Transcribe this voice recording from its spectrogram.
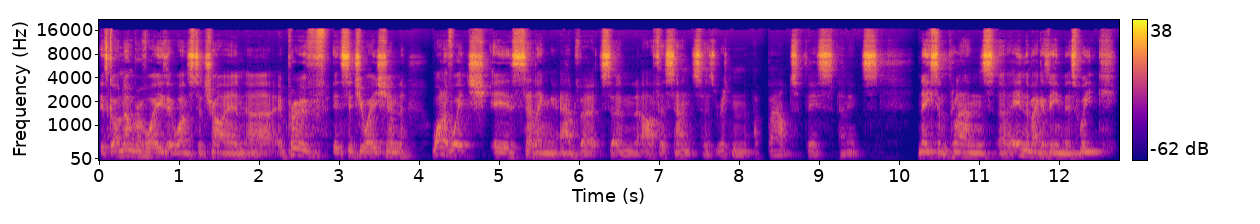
it's got a number of ways it wants to try and uh, improve its situation. One of which is selling adverts, and Arthur Sants has written about this and its nascent plans uh, in the magazine this week.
